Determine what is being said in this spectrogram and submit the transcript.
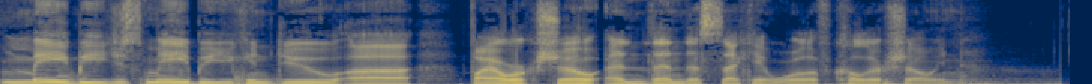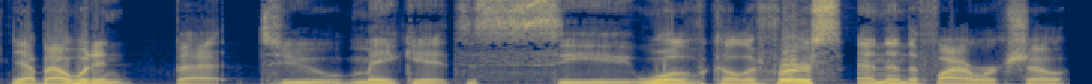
maybe, just maybe, you can do a fireworks show and then the second World of Color showing. Yeah, but I wouldn't bet to make it to see World of Color first and then the fireworks show.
